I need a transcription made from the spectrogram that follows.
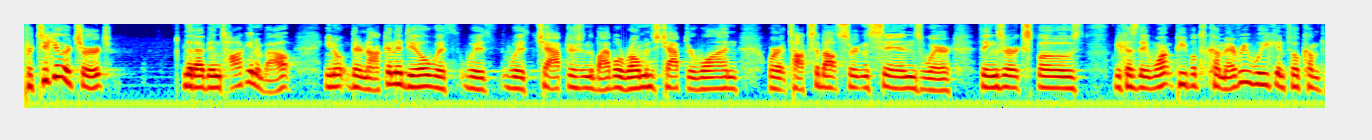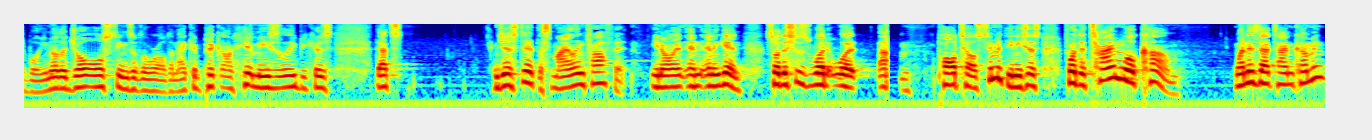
particular church, that I've been talking about, you know, they're not going to deal with, with, with chapters in the Bible, Romans chapter 1, where it talks about certain sins, where things are exposed, because they want people to come every week and feel comfortable. You know, the Joel Osteens of the world, and I can pick on him easily because that's just it, the smiling prophet. You know, and, and, and again, so this is what, what um, Paul tells Timothy, and he says, For the time will come. When is that time coming?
